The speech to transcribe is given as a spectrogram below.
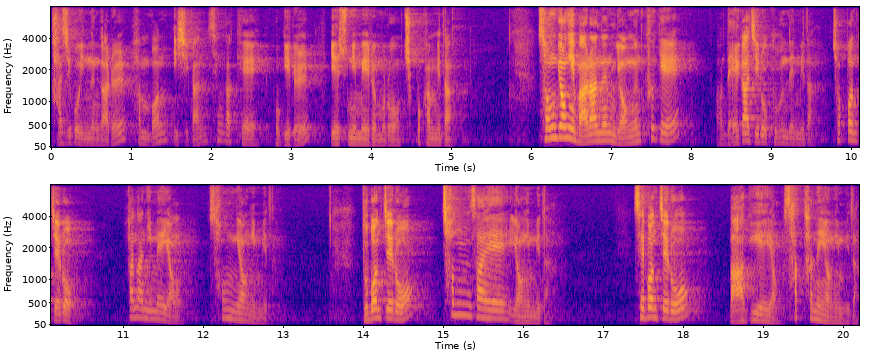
가지고 있는가를 한번 이 시간 생각해 보기를 예수님의 이름으로 축복합니다. 성경이 말하는 영은 크게 네 가지로 구분됩니다. 첫 번째로 하나님의 영, 성령입니다. 두 번째로 천사의 영입니다. 세 번째로 마귀의 영, 사탄의 영입니다.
